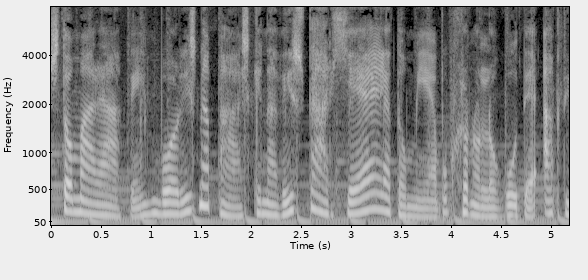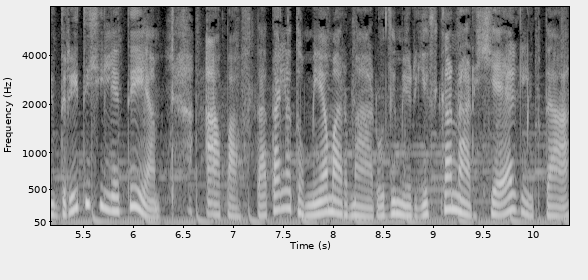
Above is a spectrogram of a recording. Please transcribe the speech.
Στο Μαράθι μπορείς να πας και να δεις τα αρχαία ελαττωμία που χρονολογούνται από την τρίτη χιλιετία. Από αυτά τα ελαττωμία μαρμάρου δημιουργήθηκαν αρχαία γλυπτά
